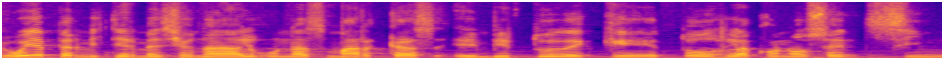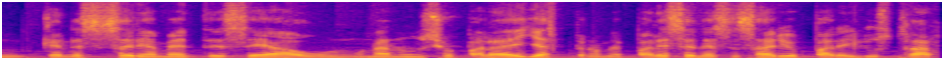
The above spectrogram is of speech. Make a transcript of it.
Me voy a permitir mencionar algunas marcas en virtud de que todos la conocen sin que necesariamente sea un, un anuncio para ellas, pero me parece necesario para ilustrar.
